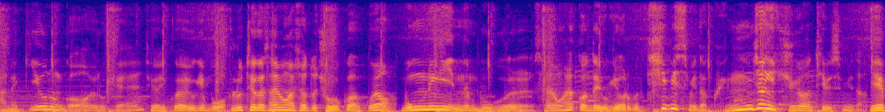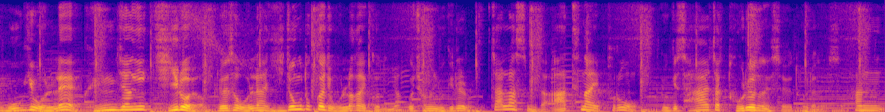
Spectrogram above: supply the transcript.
안에 끼우는 거 이렇게 되어 있고요. 여기 뭐 블루텍을 사용하셔도 좋을 것 같고요. 목링이 있는 목을 사용할 건데 여기 여러분 팁이 있습니다. 굉장히 중요한 팁이 있습니다. 얘 목이 원래 굉장히 길어요. 그래서 원래 한 이 정도까지 올라가 있거든요. 저는 여기를 잘랐습니다. 아트 나이프로 여기 살짝 도려냈어요. 도려냈어요. 한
